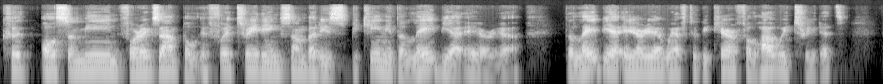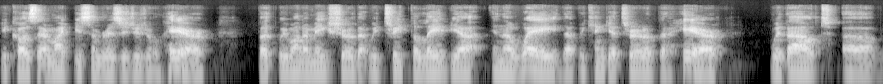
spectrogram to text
could also mean, for example, if we're treating somebody's bikini, the labia area, the labia area, we have to be careful how we treat it because there might be some residual hair, but we want to make sure that we treat the labia in a way that we can get rid of the hair without um,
